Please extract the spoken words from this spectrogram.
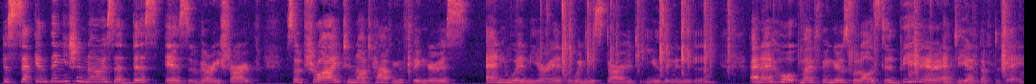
The second thing you should know is that this is very sharp, so try to not have your fingers anywhere near it when you start using the needle. And I hope my fingers will all still be there at the end of the day.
